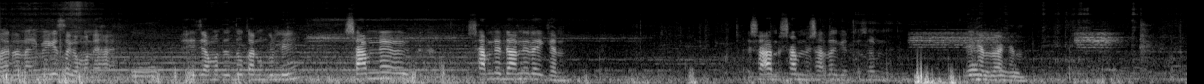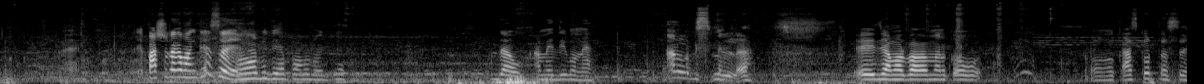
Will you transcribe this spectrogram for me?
বাইরে নাইমে গেছে মনে হয়। এই যে আমাদের দোকানগুলি সামনে সামনে ডানে রাখেন সামনে সাদা গেটের সামনে। এখানে রাখেন। পাঁচশো টাকা ভাঙতে আছে? দাও আমি দিব না। আল্লাহ বিসমিল্লা এই যে আমার বাবা মার কবর। ও কাজ করতেছে।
